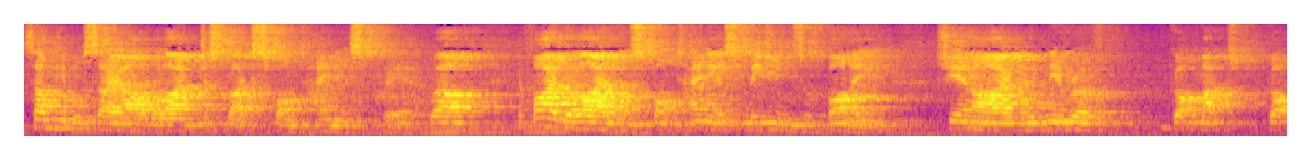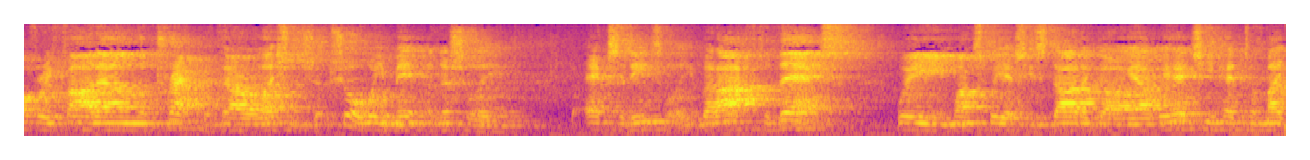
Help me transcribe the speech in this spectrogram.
Some people say, oh, well, I'm just like spontaneous prayer. Well, if I relied on spontaneous meetings with Bonnie, she and I would never have got much, got very far down the track with our relationship. Sure, we met initially accidentally, but after that, we once we actually started going out, we actually had to make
